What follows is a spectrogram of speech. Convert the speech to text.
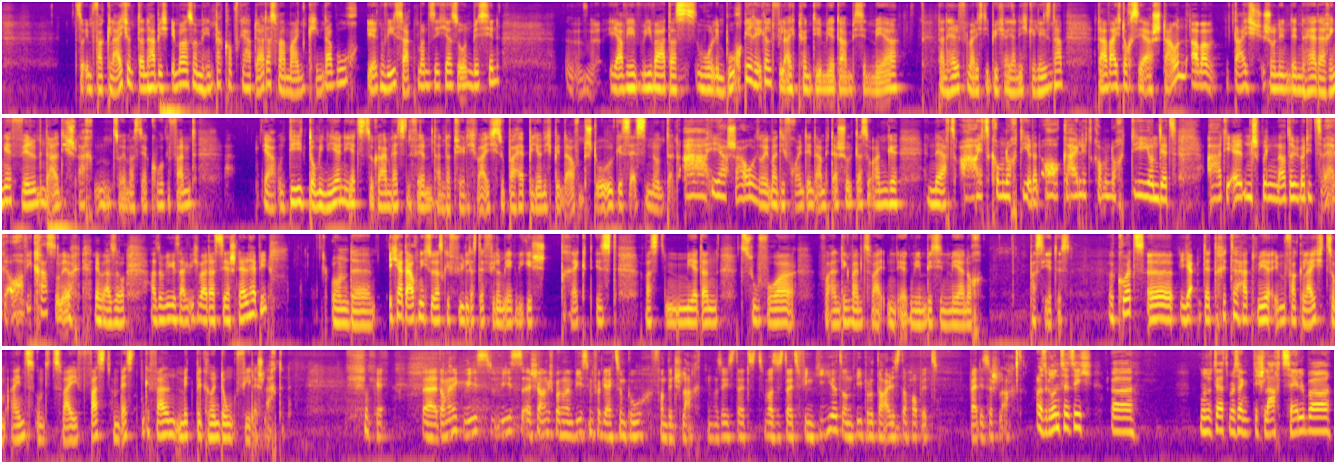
So im Vergleich und dann habe ich immer so im Hinterkopf gehabt, ja, das war mein Kinderbuch. Irgendwie sagt man sich ja so ein bisschen. Äh, ja, wie, wie war das wohl im Buch geregelt? Vielleicht könnt ihr mir da ein bisschen mehr dann helfen, weil ich die Bücher ja nicht gelesen habe. Da war ich doch sehr erstaunt, aber da ich schon in den Herr der Ringe Filmen all die Schlachten so immer sehr cool fand, ja, und die dominieren jetzt sogar im letzten Film. Dann natürlich war ich super happy und ich bin da auf dem Stuhl gesessen und dann, ah, hier, schau, so immer die Freundin da mit der Schulter so angenervt, so, ah, jetzt kommen noch die und dann, oh, geil, jetzt kommen noch die und jetzt, ah, die Elben springen lauter über die Zwerge, oh, wie krass und immer so. Also wie gesagt, ich war da sehr schnell happy und äh, ich hatte auch nicht so das Gefühl, dass der Film irgendwie gestreckt ist, was mir dann zuvor vor allen Dingen beim zweiten irgendwie ein bisschen mehr noch passiert ist. Äh, kurz, äh, ja, der dritte hat mir im Vergleich zum 1 und 2 fast am besten gefallen, mit Begründung viele Schlachten. Okay. Äh, Dominik, wie ist, wie ist äh, schon angesprochen, wie ist im Vergleich zum Buch von den Schlachten? Also ist da jetzt, was ist da jetzt fingiert und wie brutal ist der Hobbit bei dieser Schlacht? Also grundsätzlich äh, muss man zuerst mal sagen, die Schlacht selber,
